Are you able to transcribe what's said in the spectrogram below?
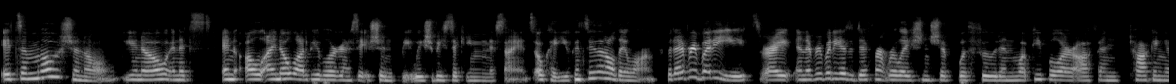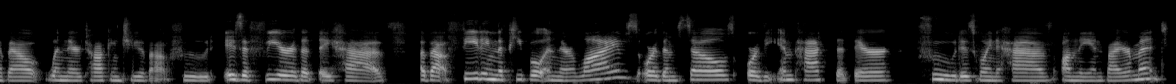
it's emotional you know and it's and I'll, i know a lot of people are going to say it shouldn't be we should be sticking to science okay you can say that all day long but everybody eats right and everybody has a different relationship with food and what people are often talking about when they're talking to you about food is a fear that they have about feeding the people in their lives or themselves or the impact that they're food is going to have on the environment.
